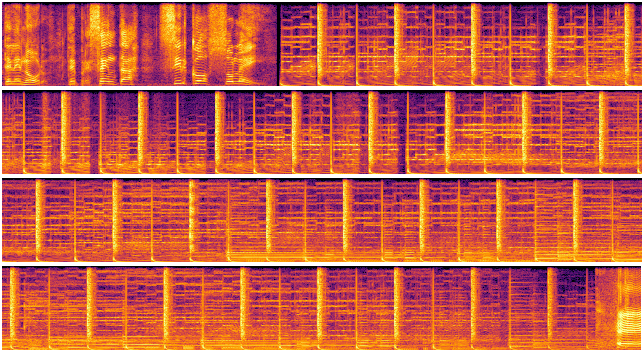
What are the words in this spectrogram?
Telenor te presenta Circo Soleil.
